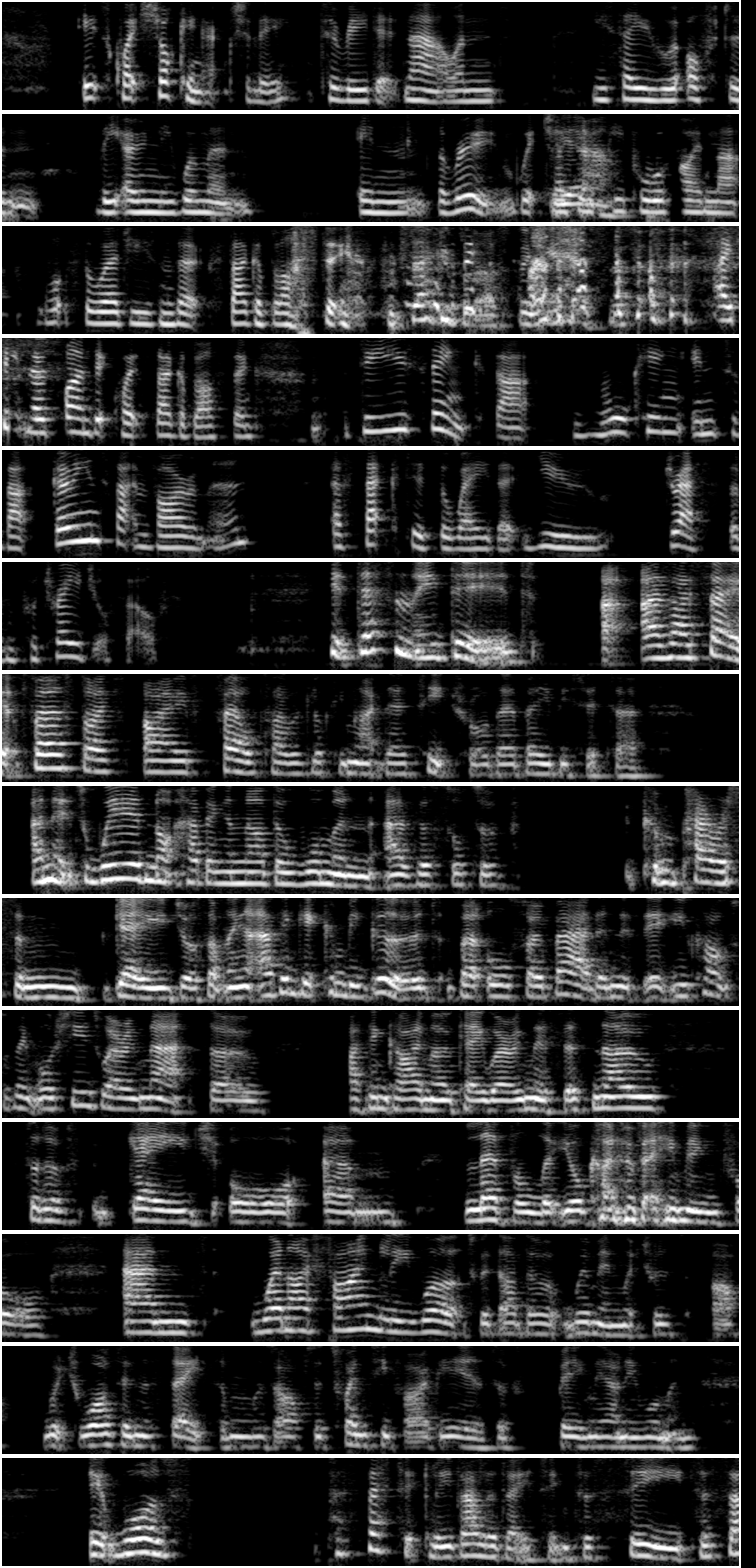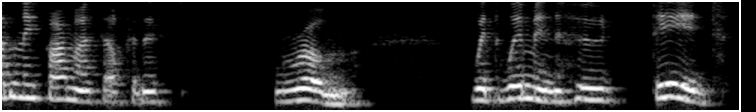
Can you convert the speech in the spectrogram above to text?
it's quite shocking actually to read it now. And you say you were often the only woman in the room, which I yeah. think people will find that what's the word you use in the book? Stagger blasting. Stagger blasting, yes. I think they'll find it quite stagger blasting. Do you think that walking into that, going into that environment, affected the way that you dressed and portrayed yourself? It definitely did. As I say, at first I I felt I was looking like their teacher or their babysitter, and it's weird not having another woman as a sort of comparison gauge or something. I think it can be good, but also bad, and it, it, you can't sort of think, well, she's wearing that, so I think I'm okay wearing this. There's no sort of gauge or um, level that you're kind of aiming for. And when I finally worked with other women, which was which was in the states and was after 25 years of being the only woman, it was pathetically validating to see to suddenly find myself in this room with women who did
